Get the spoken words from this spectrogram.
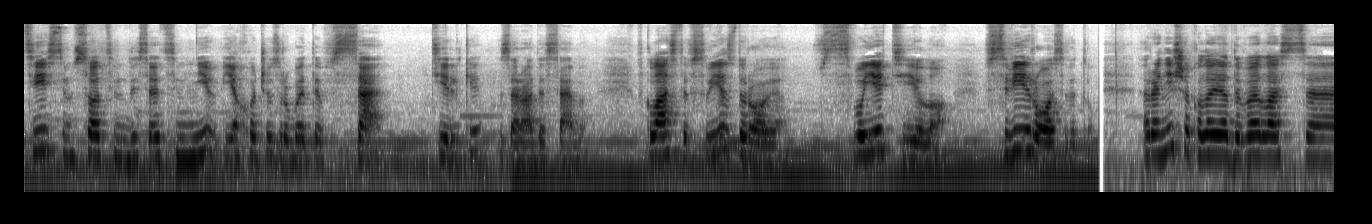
ці 777 днів я хочу зробити все тільки заради себе, вкласти в своє здоров'я, в своє тіло, в свій розвиток. Раніше, коли я дивилась е,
